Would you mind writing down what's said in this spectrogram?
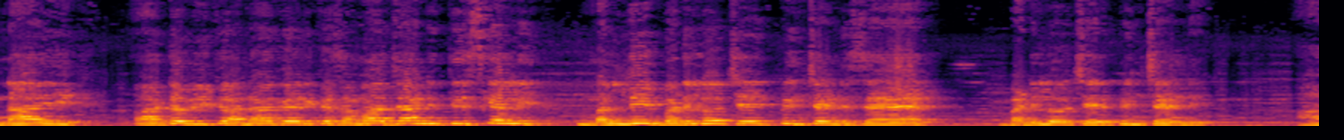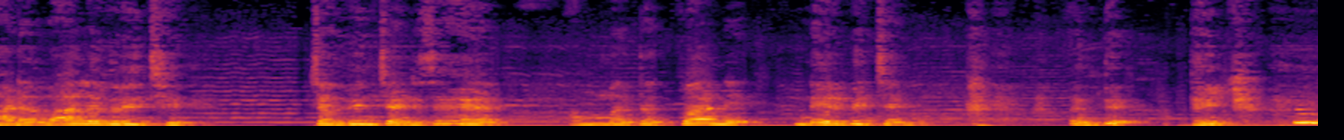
నా ఈ ఆటవిక అనాగరిక సమాజాన్ని తీసుకెళ్ళి మళ్ళీ బడిలో చేర్పించండి సార్. బడిలో చేర్పించండి. ఆడవాళ్ళ గురించి చదివించండి సార్. అమ్మ తత్వాన్ని నేర్పించండి. అంతే. థ్యాంక్ యూ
